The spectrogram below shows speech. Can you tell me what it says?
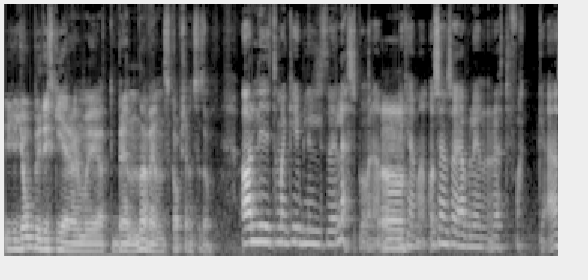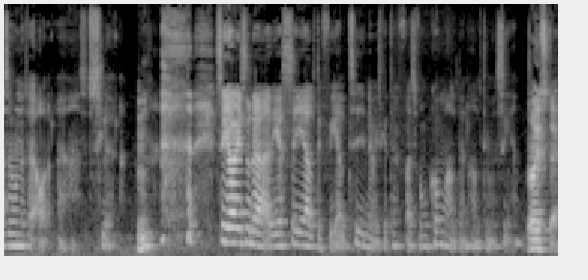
jobb riskerar man ju att bränna vänskap känns det som. Ja, lite. Man kan ju bli lite less på varandra. Ja. Det kan man. Och sen så är Evelyn rätt fucka. Alltså hon är så här, ja, alltså, slö. Mm. så jag är sådär, jag säger alltid fel tid när vi ska träffas för hon kommer alltid en halvtimme sent. Ja, just det.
